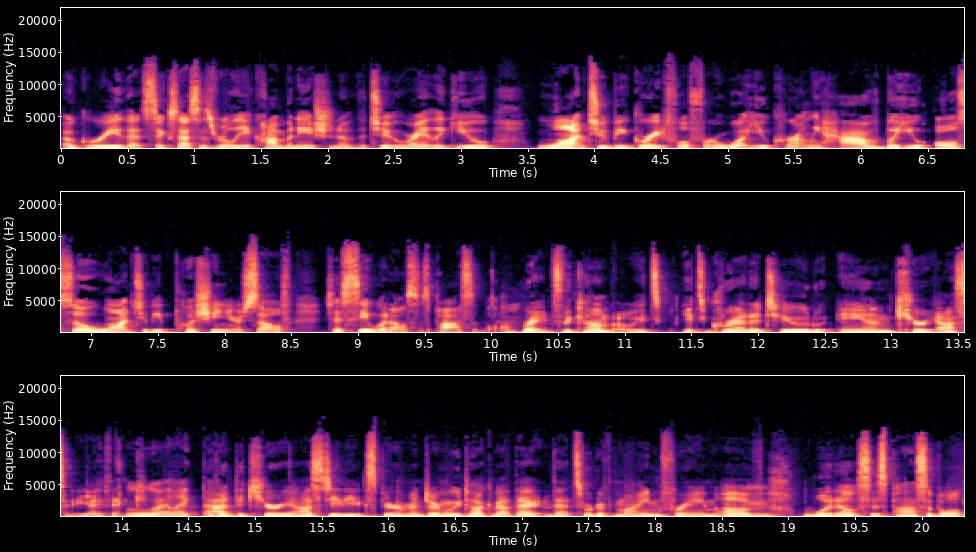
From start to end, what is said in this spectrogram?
agree that success is really a combination of the two, right? Like, you want to be grateful for what you currently have, but you also want to be pushing yourself to see what else is possible. Right, it's the combo. It's it's gratitude and curiosity, I think. Ooh, I like that. I think the curiosity, the experimenter, and when we talk about that that sort of mind frame of Mm-hmm. what else is possible,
